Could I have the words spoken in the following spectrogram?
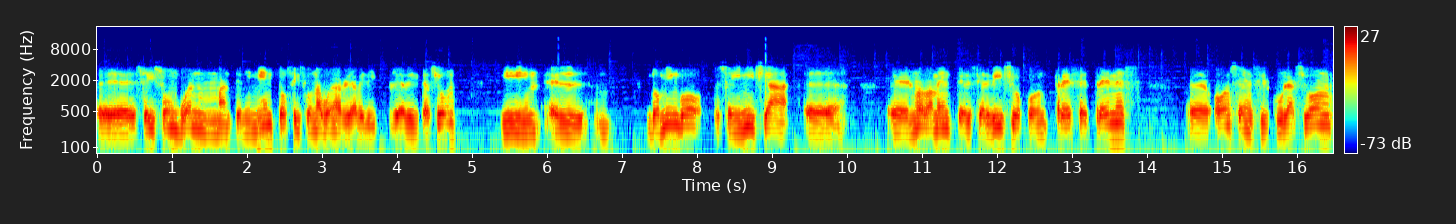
Eh, se hizo un buen mantenimiento, se hizo una buena rehabilitación y el domingo se inicia eh, eh, nuevamente el servicio con 13 trenes, 11 en circulación,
